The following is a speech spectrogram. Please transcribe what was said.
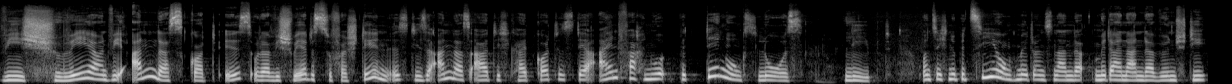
wie schwer und wie anders Gott ist oder wie schwer das zu verstehen ist, diese Andersartigkeit Gottes, der einfach nur bedingungslos liebt und sich eine Beziehung mit uns miteinander wünscht, die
